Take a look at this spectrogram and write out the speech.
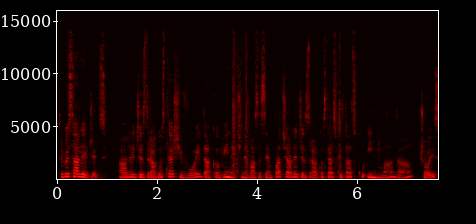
Trebuie să alegeți. Alegeți dragostea și voi, dacă vine cineva să se împace, alegeți dragostea, ascultați cu inima, da? Choice.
